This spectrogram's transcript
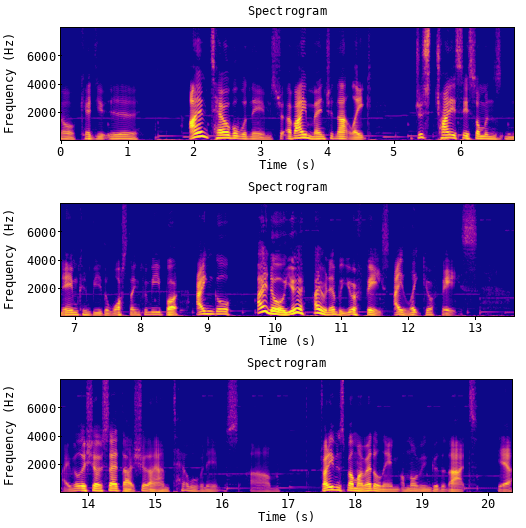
No, Kid you. I am terrible with names. Have I mentioned that? Like, just trying to say someone's name can be the worst thing for me, but I can go, I know you. I remember your face. I like your face. I really should have said that, should I? I'm terrible with names. Um, try to even spell my middle name. I'm not even good at that. Yeah.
